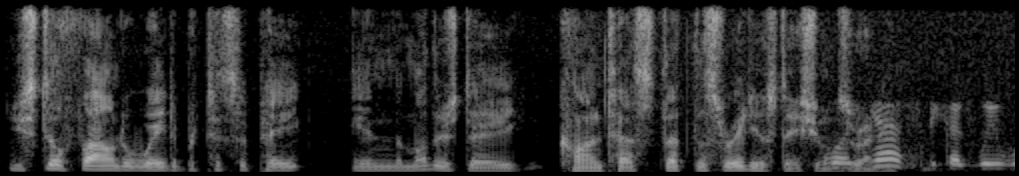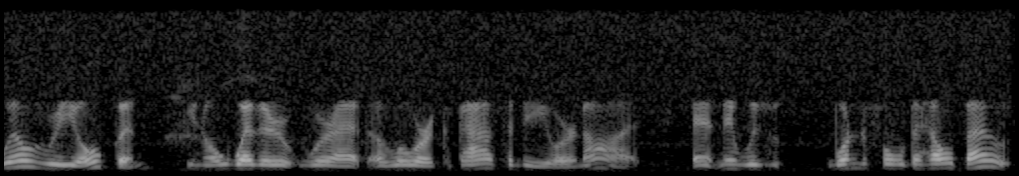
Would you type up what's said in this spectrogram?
you still found a way to participate in the Mother's Day contest that this radio station was well, running. Yes, because we will reopen, you know, whether we're at a lower capacity or not. And it was wonderful to help out.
